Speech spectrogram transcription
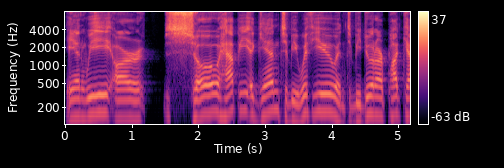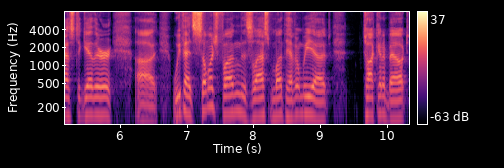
And we are so happy again to be with you and to be doing our podcast together. Uh, we've had so much fun this last month, haven't we? Uh, talking about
